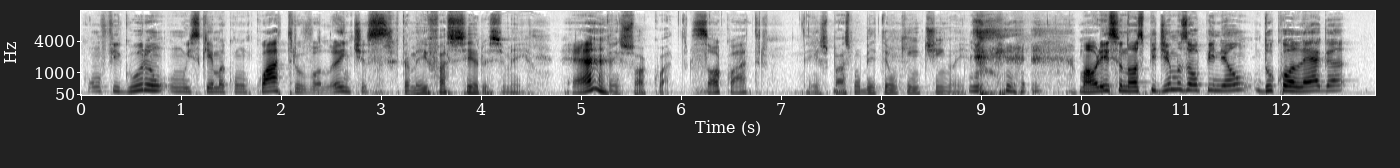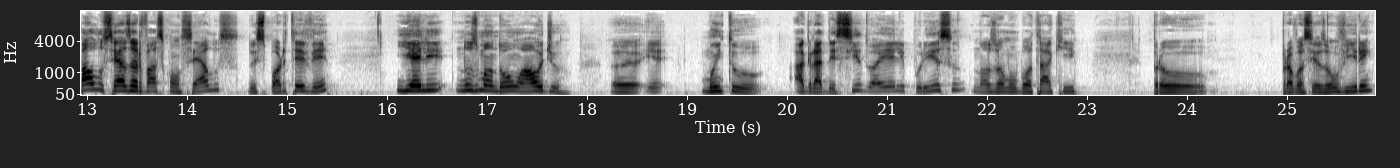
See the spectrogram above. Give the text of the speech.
configuram um esquema com quatro volantes. Acho que tá meio faceiro esse meio. É? Tem só quatro. Só quatro. Tem espaço para meter um quentinho aí. Maurício, nós pedimos a opinião do colega Paulo César Vasconcelos, do Sport TV, e ele nos mandou um áudio uh, muito agradecido a ele por isso. Nós vamos botar aqui para vocês ouvirem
